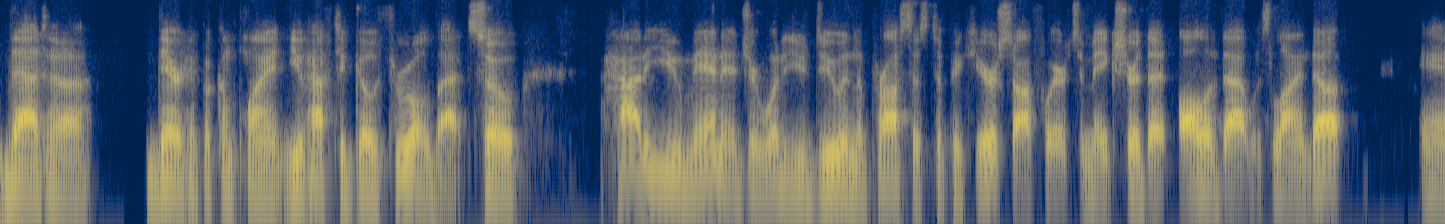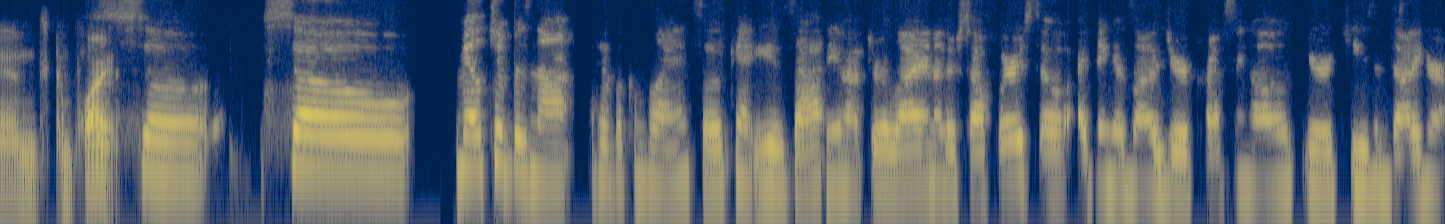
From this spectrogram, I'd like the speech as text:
that uh, they're HIPAA compliant. You have to go through all that. So, how do you manage or what do you do in the process to procure software to make sure that all of that was lined up and compliant? So, so MailChimp is not HIPAA compliant, so can't use that. You have to rely on other software. So I think as long as you're crossing all your T's and dotting your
